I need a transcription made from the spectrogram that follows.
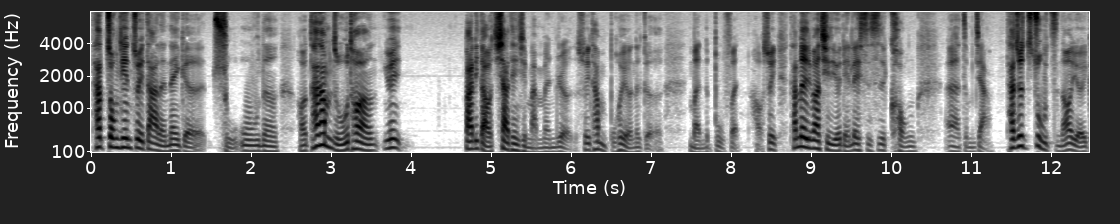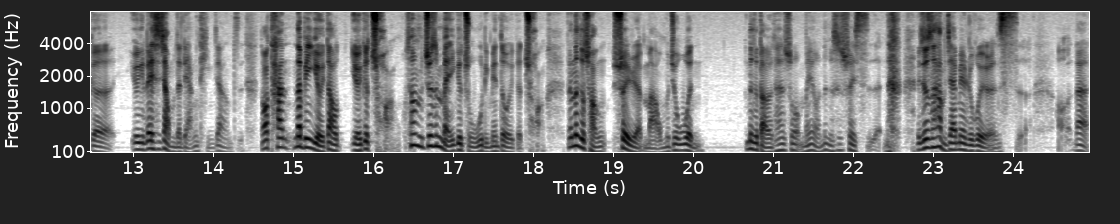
它中间最大的那个主屋呢？好，它他们主屋通常因为巴厘岛夏天其实蛮闷热的，所以他们不会有那个门的部分。好，所以它那个地方其实有点类似是空，呃，怎么讲？它就是柱子，然后有一个有类似像我们的凉亭这样子。然后它那边有一道有一个床，他们就是每一个主屋里面都有一个床。那那个床睡人嘛？我们就问那个导游，他说没有，那个是睡死人的，也就是他们家里面如果有人死了。哦，那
